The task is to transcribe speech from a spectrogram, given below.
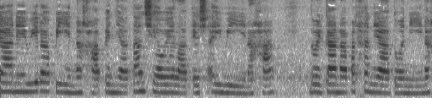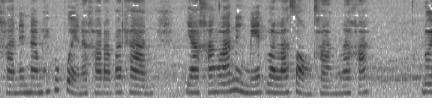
ยาเนวิราปีนนะคะ เป็นยาต้านเชื้อไวรัส HIV นะคะ โดยการรับประทานยาตัวนี้นะคะ แนะนำให้ผู้ป่วยนะคะ รับประทานยาครั้งละ 1 เม็ดวันละ 2 ครั้งนะคะ โดย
